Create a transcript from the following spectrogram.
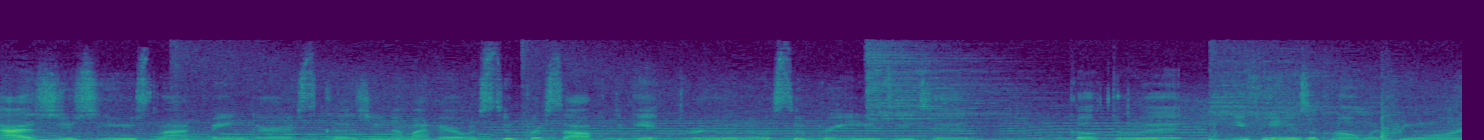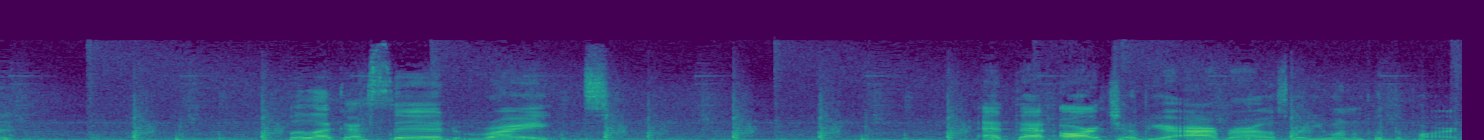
I just used my fingers because you know my hair was super soft to get through and it was super easy to go through it. You can use a comb if you want. But like I said, right at that arch of your eyebrows where you want to put the part.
